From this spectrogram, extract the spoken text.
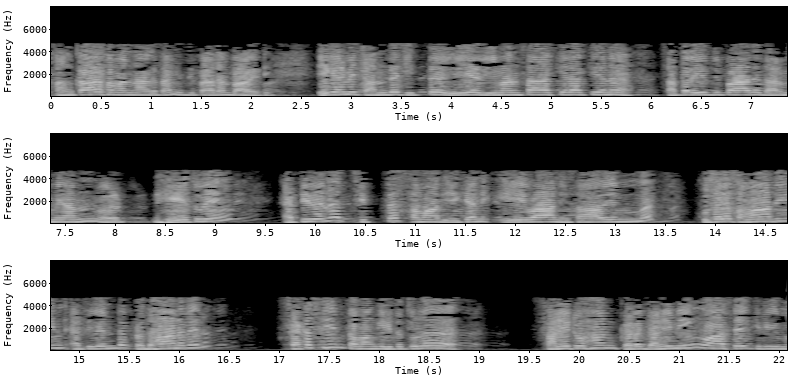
සංකාර සමන්නාගතං ඉද්ධිපාදම් භාවේති. ඒ කියන්නේ මේ ඡන්ද චිත්ත විරිය විමංශා කියලා කියන සතර ඉද්ධිපාද ධර්මයන් හේතුවෙන් ඇතිවෙන චිත්ත සමාධිය. ඒ කියන්නේ ඒවා නිසාවෙන්ම කුසල සමාධීන් ඇතිවෙන්න ප්‍රධාන වෙන සැකසීම් තමන්ගේ හිත තුළ සනිටුහන් කර ගනිමින් වාසය කිරීම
